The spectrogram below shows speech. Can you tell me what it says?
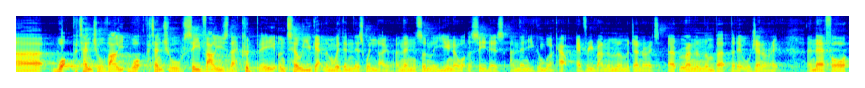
uh, what potential value, what potential seed values there could be until you get them within this window, and then suddenly you know what the seed is, and then you can work out every random number generator, uh, random number that it will generate, and therefore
